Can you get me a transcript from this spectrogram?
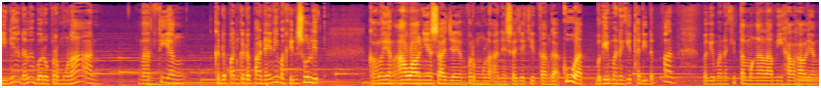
ini adalah baru permulaan. Nanti yang ke depan-ke depannya ini makin sulit. Kalau yang awalnya saja, yang permulaannya saja kita nggak kuat, bagaimana kita di depan? Bagaimana kita mengalami hal-hal yang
